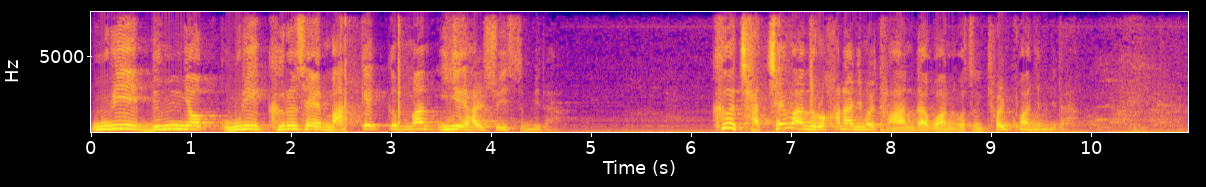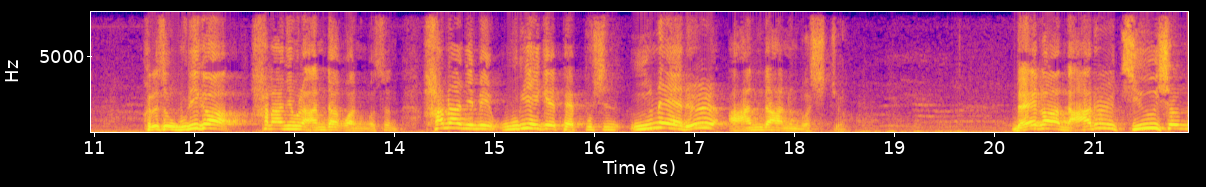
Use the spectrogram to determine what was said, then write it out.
우리 능력, 우리 그릇에 맞게끔만 이해할 수 있습니다. 그 자체만으로 하나님을 다 안다고 하는 것은 결코 아닙니다. 그래서 우리가 하나님을 안다고 하는 것은 하나님이 우리에게 베푸신 은혜를 안다 하는 것이죠. 내가 나를 지으신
